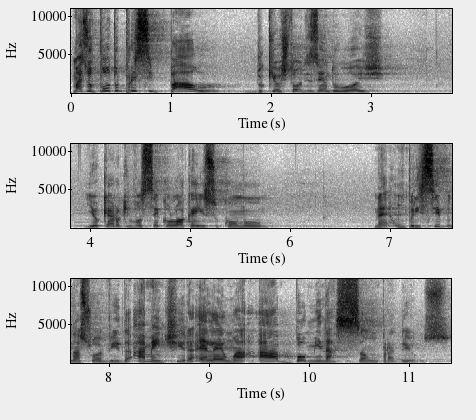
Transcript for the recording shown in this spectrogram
Mas o ponto principal do que eu estou dizendo hoje, e eu quero que você coloque isso como né, um princípio na sua vida, a mentira ela é uma abominação para Deus.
